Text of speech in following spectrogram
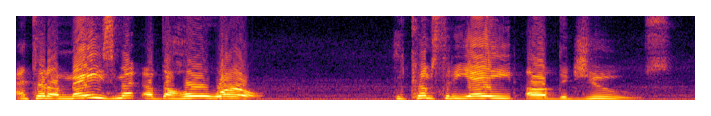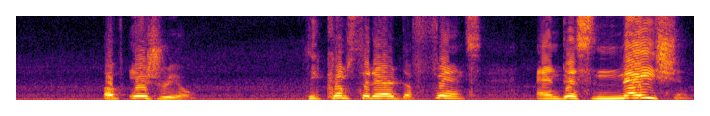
And to the amazement of the whole world, he comes to the aid of the Jews, of Israel. He comes to their defense, and this nation,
